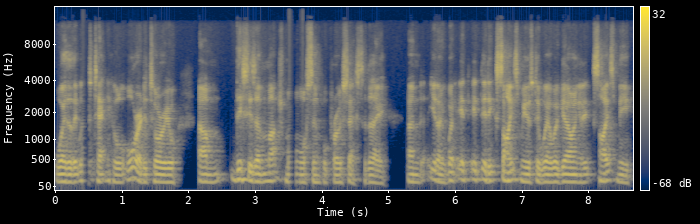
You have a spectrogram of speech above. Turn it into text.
whether it was technical or editorial. Um, this is a much more simple process today. And you know, but it, it, it excites me as to where we're going. It excites me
